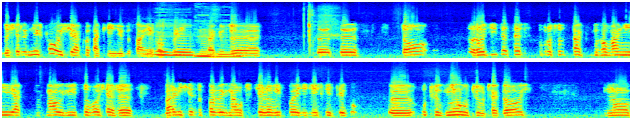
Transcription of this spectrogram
do średniej szkoły się jako takiej nie dostanie w okolicy. Także to, to jest to. Rodzice też po prostu tak wychowani jak w małych miejscowościach, że bali się cokolwiek nauczycielowi powiedzieć, jeśli tych y, uczył, nie uczył czegoś. No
